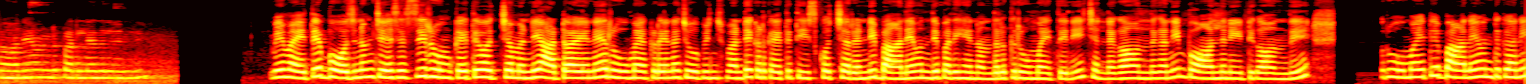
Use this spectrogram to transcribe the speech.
బాగానే ఉంది పర్లేదులేండి. మేమైతే భోజనం చేసేసి రూమ్కి అయితే వచ్చామండి. ఆటో అయినా రూమ్ ఎక్కడైనా చూపించమంటే ఇక్కడికైతే తీసుకొచ్చారండి. బాగానే ఉంది పదిహేను వందలకి రూమ్ అయితేని. చిన్నగా ఉంది కానీ బాగుంది నీట్గా ఉంది. రూమ్ అయితే బాగానే ఉంది కానీ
